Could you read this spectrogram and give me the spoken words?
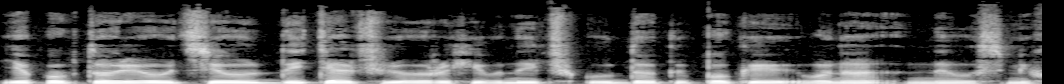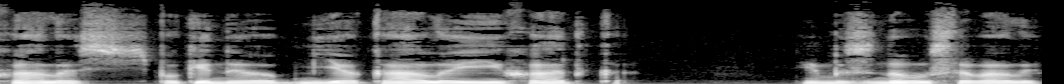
Я повторював цю дитячу рахівничку доти, поки вона не усміхалась, поки не обм'якала її хатка, і ми знову ставали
